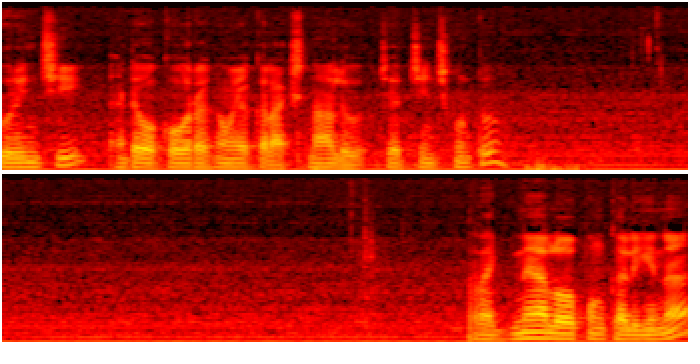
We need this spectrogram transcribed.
గురించి అంటే ఒక్కొక్క రకం యొక్క లక్షణాలు చర్చించుకుంటూ ప్రజ్ఞాలోపం కలిగిన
